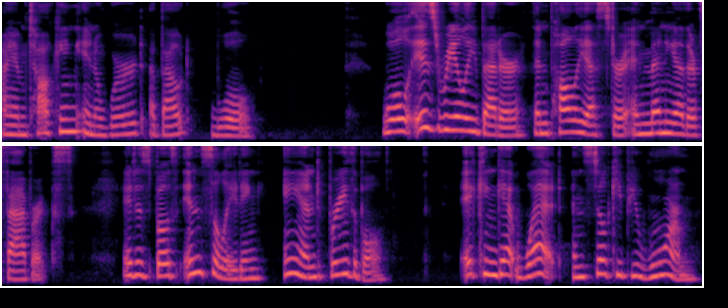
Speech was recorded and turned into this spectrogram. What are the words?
I am talking in a word about wool. Wool is really better than polyester and many other fabrics. It is both insulating and breathable. It can get wet and still keep you warm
